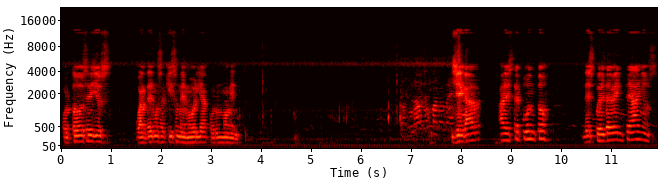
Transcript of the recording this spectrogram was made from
Por todos ellos, guardemos aquí su memoria por un momento. Llegar a este punto después de 20 años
